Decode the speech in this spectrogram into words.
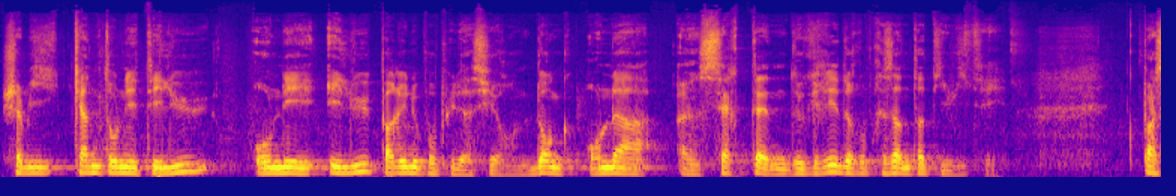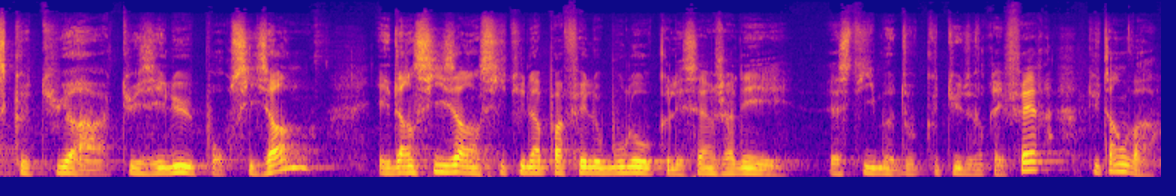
Chabi, quand on est élu, on est élu par une population. Donc on a un certain degré de représentativité. Parce que tu, as, tu es élu pour six ans, et dans six ans, si tu n'as pas fait le boulot que les Saint-Jeanais estiment que tu devrais faire, tu t'en vas.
